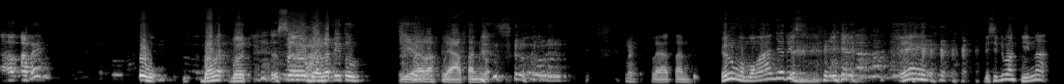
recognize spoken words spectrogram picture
Apa? Oh, banget banget. Se banget itu. Iyalah kelihatan kok. Nah. kelihatan. Ya lu ngomong aja, Riz. eh, di sini mah hina.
